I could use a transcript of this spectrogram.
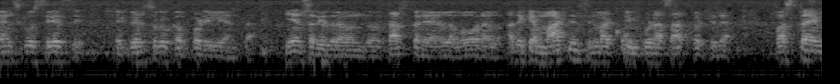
ಮೆನ್ಸ್ಗೂ ಸೇರಿಸಿ ಗಂಡಸರು ಕಪ್ ಏನ್ ಸರ್ ಇದರ ಒಂದು ತಾತ್ಪರ್ಯ ಎಲ್ಲ ಓವರ್ ಆಲ್ ಅದಕ್ಕೆ ಮಾರ್ಟಿನ್ ಸಿನಿಮಾ ಟೀಮ್ ಕೂಡ ಸಾಥ್ ಕೊಟ್ಟಿದೆ. ಫಸ್ಟ್ ಟೈಮ್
